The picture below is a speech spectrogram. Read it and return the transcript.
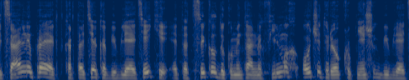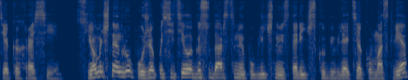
Специальный проект «Картотека библиотеки» — это цикл документальных фильмов о четырех крупнейших библиотеках России. Съемочная группа уже посетила Государственную публичную историческую библиотеку в Москве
